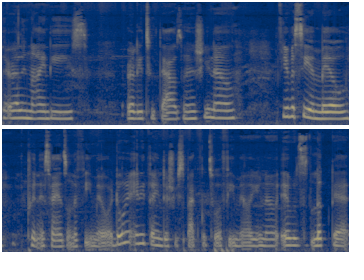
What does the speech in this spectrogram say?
the early 90s, early 2000s, you know, if you ever see a male putting his hands on a female or doing anything disrespectful to a female, you know, it was looked at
